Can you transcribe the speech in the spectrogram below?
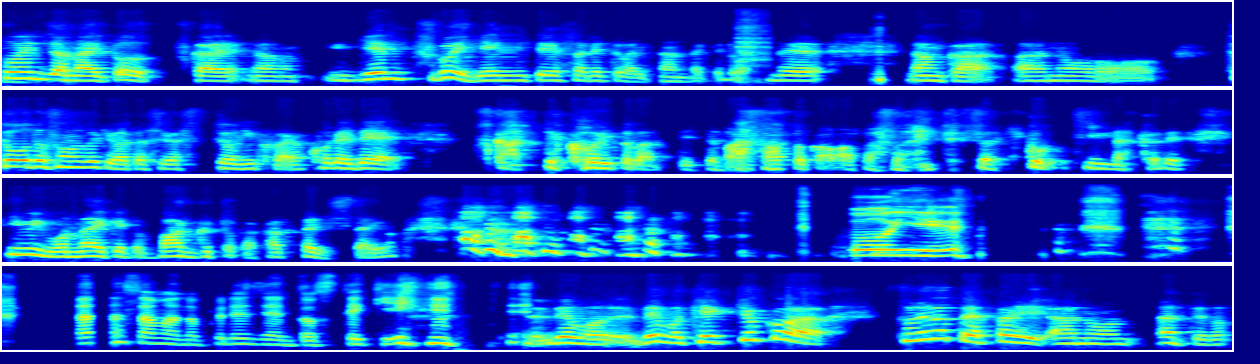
そういうんじゃないと使え、あの限すごい限定されてはいたんだけど、で、なんか、あの、ちょうどその時私が出張に行くから、これで使ってこいとかって言って、バサとか渡されてさ、飛行機の中で意味もないけど、バッグとか買ったりしたよ。こういう。旦那様のプレゼント素敵。でも、でも結局は、それだとやっぱり、あの、なんていうの、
